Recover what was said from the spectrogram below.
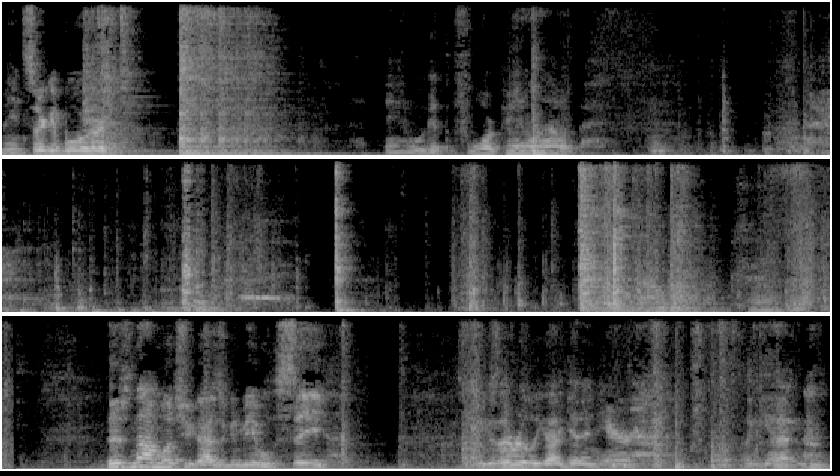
main circuit board. And we'll get the floor panel out. There's not much you guys are to be able to see because I really got to get in here again.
